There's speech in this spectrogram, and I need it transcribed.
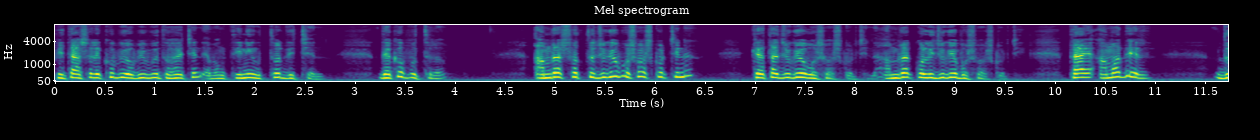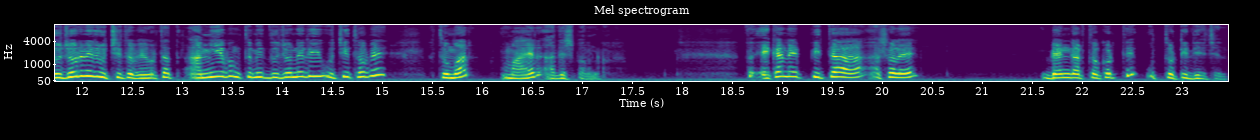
পিতা আসলে খুবই অভিভূত হয়েছেন এবং তিনি উত্তর দিচ্ছেন, দেখো পুত্র, আমরা সত্য যুগেও বসবাস করছি না, ক্রেতা যুগেও বসবাস করছি না, আমরা কলিযুগে বসবাস করছি। তাই আমাদের দুজনেরই উচিত হবে, অর্থাৎ আমি এবং তুমি দুজনেরই উচিত হবে তোমার মায়ের আদেশ পালন করা। তো এখানে পিতা আসলে ব্যঙ্গার্থ করতে উত্তরটি দিয়েছেন।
